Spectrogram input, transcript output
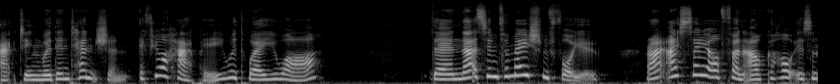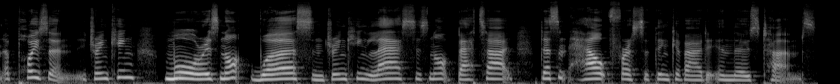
acting with intention. If you're happy with where you are, then that's information for you, right? I say often alcohol isn't a poison. Drinking more is not worse, and drinking less is not better. It doesn't help for us to think about it in those terms,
